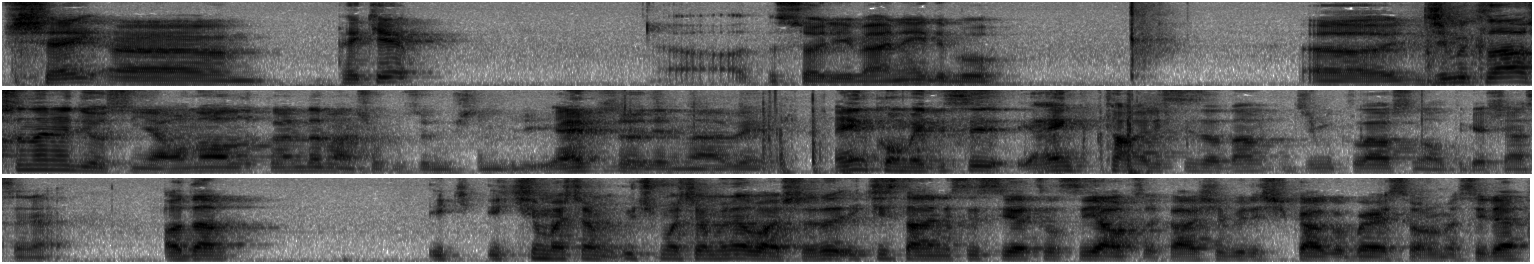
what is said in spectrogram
Şey, e, peki söyleyiver neydi bu? E, Jimmy Clausen'a ne diyorsun ya? Onu aldıklarında ben çok üzülmüştüm. Hep söylerim abi. En komedisi, en talihsiz adam Jimmy Clausen oldu geçen sene. Adam iki, iki maça mı, üç maça mı ne başladı? İki tanesi Seattle Seahawks'a karşı, biri Chicago Bears formasıyla,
